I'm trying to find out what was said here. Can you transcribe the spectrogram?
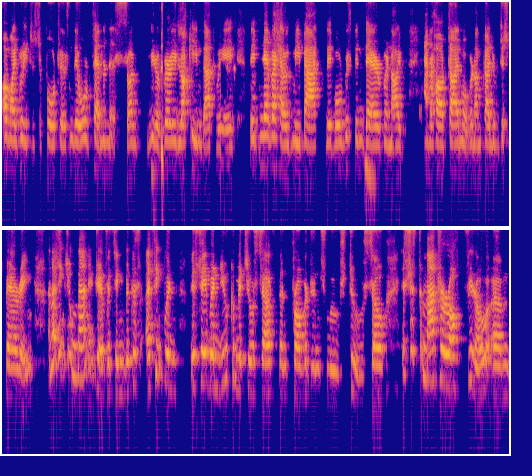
are my greatest supporters and they're all feminists. So I'm, you know, very lucky in that way. They've never held me back. They've always been hmm. there when I've had a hard time or when I'm kind of despairing. And I think you manage everything because I think when they say when you commit yourself, then providence moves too. So it's just a matter of, you know, um,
